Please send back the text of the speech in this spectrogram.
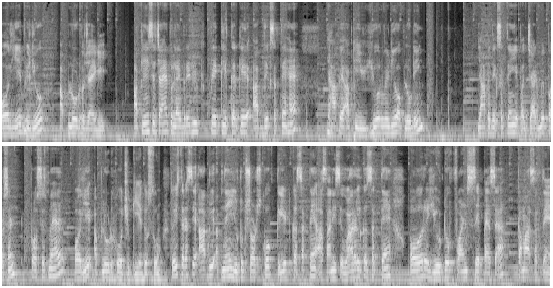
और ये वीडियो अपलोड हो जाएगी। आप यहीं से चाहें तो लाइब्रेरी पे क्लिक करके आप देख सकते हैं। यहाँ पे आपकी योर वीडियो अपलोडिंग यहाँ पे देख सकते हैं, ये पंचानवे परसेंट प्रोसेस में है और ये अपलोड हो चुकी है दोस्तों। तो इस तरह से आप भी अपने यूट्यूब शॉर्ट्स को क्रिएट कर सकते हैं, आसानी से वायरल कर सकते हैं और यूट्यूब फंड से पैसा कमा सकते हैं।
